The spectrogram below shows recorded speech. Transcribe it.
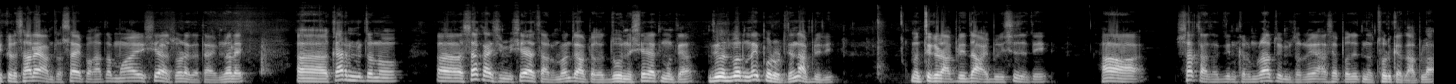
इकडं चालाय आहे आमचा स्वयंपाक. आता मग शेळ्या सोडायचा टाईम झाला आहे कारण मित्रांनो सकाळची मी शेळ्या चालून म्हणजे आपल्याकडे दोन शेळ्यात मग त्या दिवसभर नाही परवडते ना आपली मग तिकडं आपली डाळ बिळ शिजते. हा सकाळचा दिन करून राहतो मित्रांनो अशा पद्धतीनं थोडक्यात आपला.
